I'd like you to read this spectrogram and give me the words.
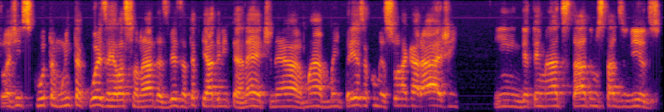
Então a gente escuta muita coisa relacionada, às vezes até piada na internet, né? Ah, uma, uma empresa começou na garagem em determinado estado nos Estados Unidos.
